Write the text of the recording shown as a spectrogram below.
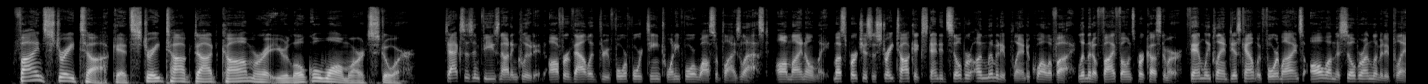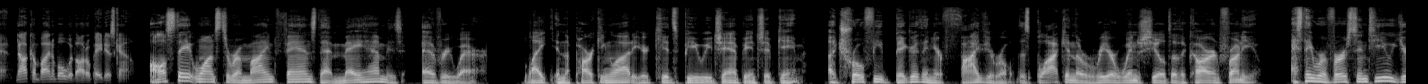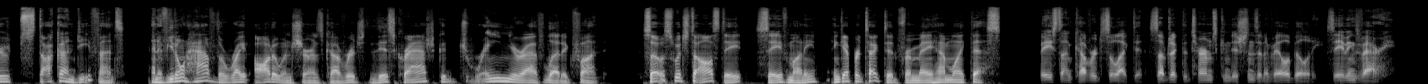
Find Straight Talk at straighttalk.com or at your local Walmart store. Taxes and fees not included. Offer valid through 41424 while supplies last. Online only. Must purchase a Straight Talk Extended Silver Unlimited plan to qualify. Limit of 5 phones per customer. Family plan discount with 4 lines all on the Silver Unlimited plan. Not combinable with auto pay discount. Allstate wants to remind fans that mayhem is everywhere. Like in the parking lot at your kid's Pee Wee Championship game. A trophy bigger than your 5-year-old is blocking the rear windshield of the car in front of you. As they reverse into you, you're stuck on defense. And if you don't have the right auto insurance coverage, this crash could drain your athletic fund. So switch to Allstate, save money, and get protected from mayhem like this. Based on coverage selected, subject to terms, conditions, and availability. Savings vary.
